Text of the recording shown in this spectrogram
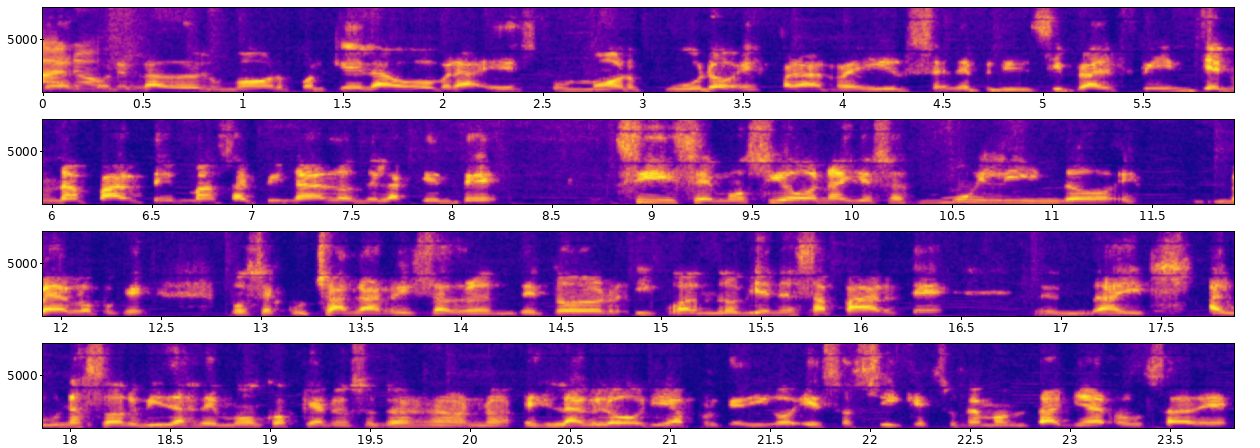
ser por el lado del humor, porque la obra es humor puro, es para reírse de principio al fin. Tiene una parte más al final donde la gente sí se emociona y eso es muy lindo es verlo porque vos escuchás la risa durante todo y cuando viene esa parte eh, hay algunas sorbidas de mocos que a nosotros no, es la gloria, porque digo, eso sí que es una montaña rusa de,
